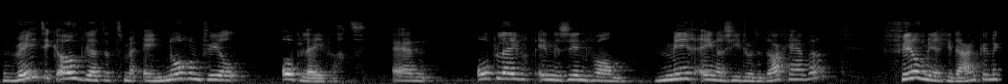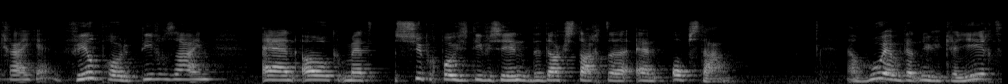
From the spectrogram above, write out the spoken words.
weet ik ook dat het me enorm veel oplevert. En oplevert in de zin van meer energie door de dag hebben, veel meer gedaan kunnen krijgen, veel productiever zijn en ook met super positieve zin de dag starten en opstaan. Nou, hoe heb ik dat nu gecreëerd?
